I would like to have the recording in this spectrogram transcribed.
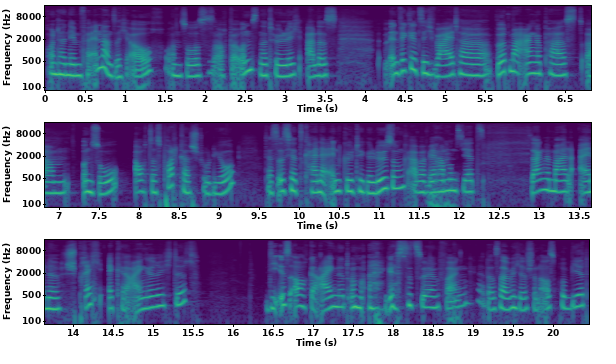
Unternehmen verändern sich auch und so ist es auch bei uns natürlich. Alles entwickelt sich weiter, wird mal angepasst ähm, und so auch das Podcast-Studio. Das ist jetzt keine endgültige Lösung, aber wir haben uns jetzt, sagen wir mal, eine Sprechecke eingerichtet. Die ist auch geeignet, um Gäste zu empfangen. Das habe ich ja schon ausprobiert.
